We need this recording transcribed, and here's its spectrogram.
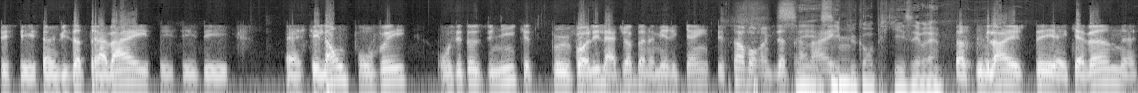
tu sais, c'est un visa de travail, c'est c'est des- euh, c'est long de prouver aux États-Unis que tu peux voler la job d'un Américain. C'est ça, avoir un visa de travail c'est plus compliqué, c'est vrai. c'est un privilège. Tu sais, Kevin,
